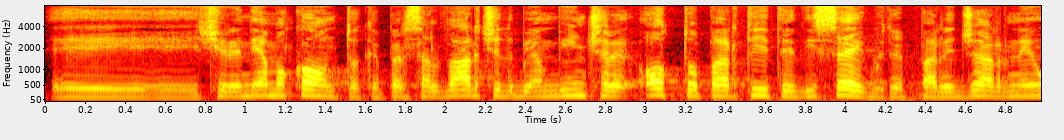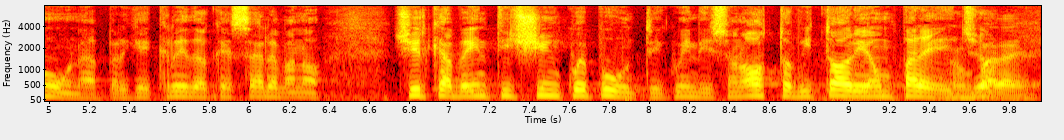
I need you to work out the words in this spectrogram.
eh, ci rendiamo conto che per salvarci dobbiamo vincere otto partite di seguito e pareggiarne una perché credo che servano circa 25 punti quindi sono otto vittorie e un pareggio, un pareggio.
